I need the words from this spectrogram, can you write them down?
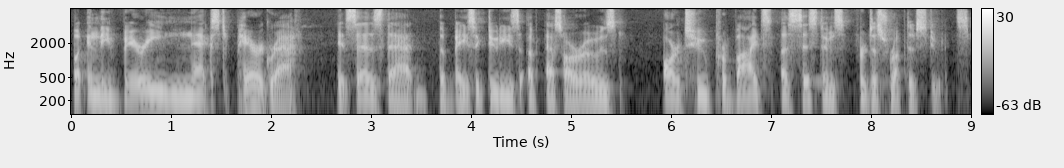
but in the very next paragraph, it says that the basic duties of SROs are to provide assistance for disruptive students.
